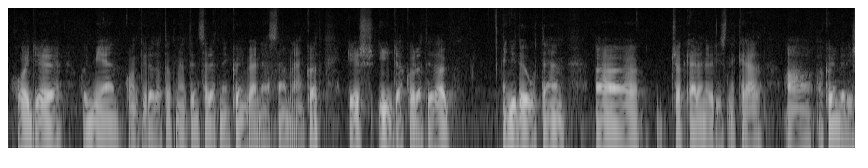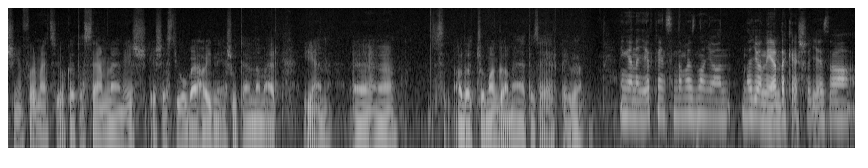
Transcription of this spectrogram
hogy, hogy milyen kontiradatok mentén szeretnénk könyvelni a számlánkat, és így gyakorlatilag egy idő után csak ellenőrizni kell a, a könyvelési információkat a számlán, és, és ezt jóvá hagyni, és utána már ilyen adatcsomaggal mehet az ERP-be. Igen, egyébként szerintem ez nagyon, nagyon érdekes, hogy ez a,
